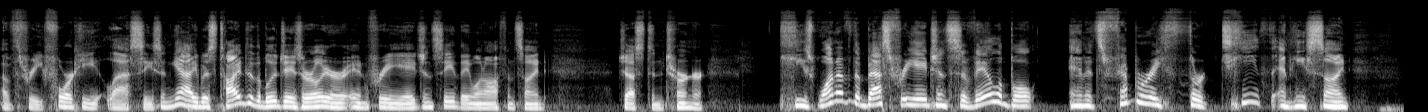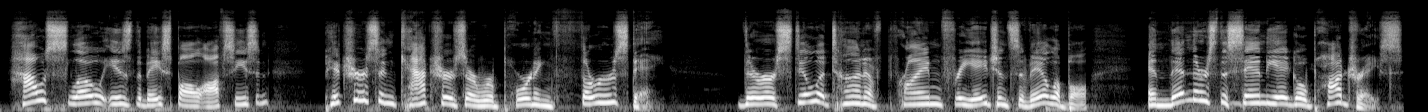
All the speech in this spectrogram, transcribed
of 340 last season. Yeah, he was tied to the Blue Jays earlier in free agency. They went off and signed Justin Turner. He's one of the best free agents available, and it's February 13th, and he signed. How slow is the baseball offseason? Pitchers and catchers are reporting Thursday. There are still a ton of prime free agents available. And then there's the San Diego Padres,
